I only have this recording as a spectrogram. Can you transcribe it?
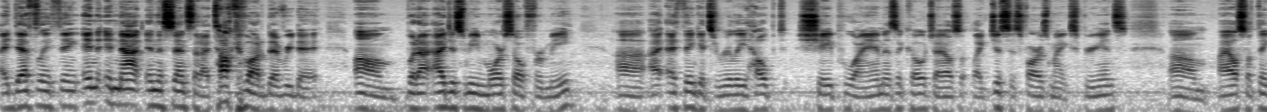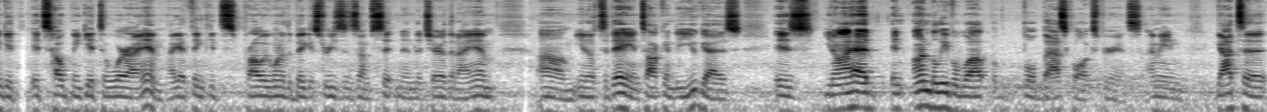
I definitely think, and, and not in the sense that I talk about it every day, um, but I, I just mean more so for me. Uh, I, I think it's really helped shape who I am as a coach. I also like just as far as my experience. Um, I also think it, it's helped me get to where I am. I think it's probably one of the biggest reasons I'm sitting in the chair that I am, um, you know, today and talking to you guys is, you know, I had an unbelievable basketball experience. I mean, got to,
